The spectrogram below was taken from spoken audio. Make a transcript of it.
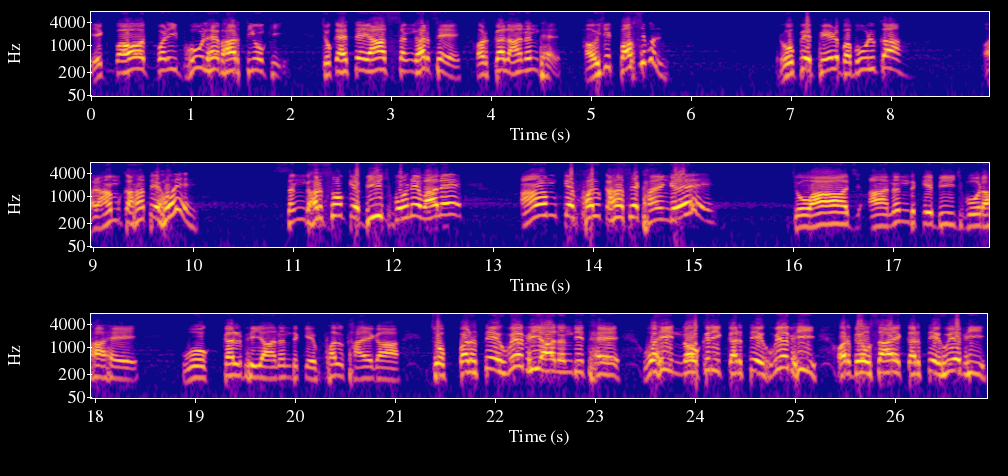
एक बहुत बड़ी भूल है भारतीयों की, जो कहते हैं, आज संघर्ष है और कल आनंद है। हाउ इज़ इट पॉसिबल रोपे पेड़ बबूल का और हम कहाँ पे होए? संघर्षों के बीच बोने वाले आम के फल कहाँ से खाएँगे? जो आज आनंद के बीज बो रहा है, वो कल भी आनंद के फल खाएगा। जो पढ़ते हुए भी आनंदित है, वही नौकरी करते हुए भी और व्यवसाय करते हुए भी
